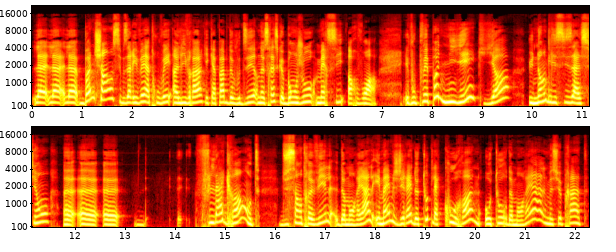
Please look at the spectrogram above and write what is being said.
la, la, la bonne chance si vous arrivez à trouver un livreur qui est capable de vous dire ne serait-ce que bonjour, merci, au revoir. Et vous pouvez pas nier qu'il y a une anglicisation euh, euh, euh, flagrante du centre-ville de Montréal et même, je dirais, de toute la couronne autour de Montréal, Monsieur Pratt.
